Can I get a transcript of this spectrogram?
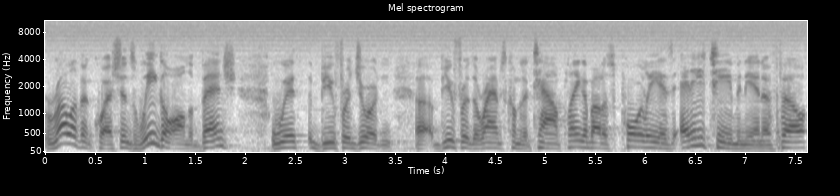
relevant questions, we go on the bench with Buford Jordan. Uh, Buford, the Rams come to town playing about as poorly as any team in the NFL.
